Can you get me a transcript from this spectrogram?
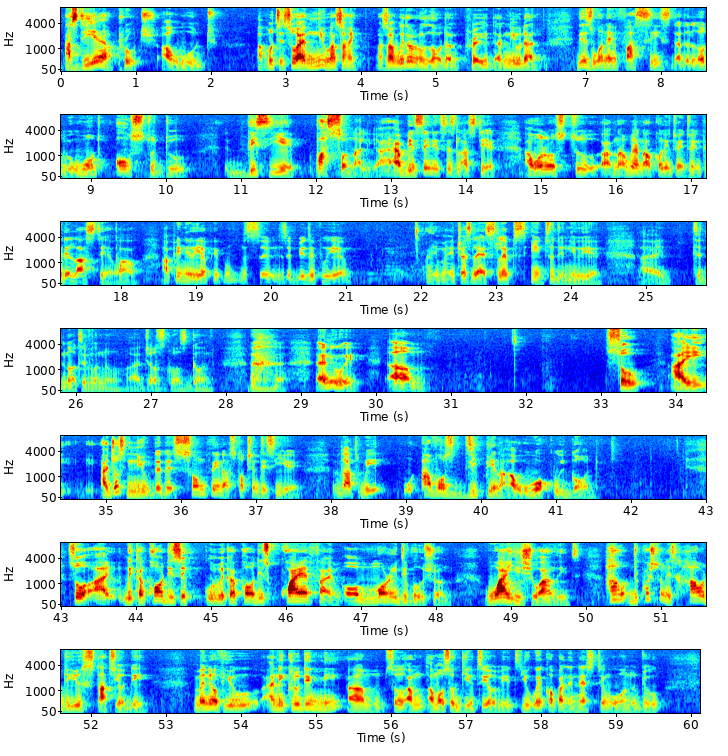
as the year approached, I would approach it. So I knew as I as I waited on the Lord and prayed, I knew that this is one emphasis that the Lord will want us to do this year personally. I have been saying it since last year. I want us to uh, now we are now calling 2023 last year. Wow. Happy New Year, people. This is a beautiful year. Amen. Interestingly, I slept into the new year. I did not even know. I just was gone. anyway, um, so I I just knew that there's something that's touching this year that we have us deep in our walk with God. So I we can call this a we can call this quiet time or morning devotion. Why you should have it. How the question is how do you start your day? Many of you, and including me, um, so I'm, I'm also guilty of it. You wake up and the next thing we want to do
